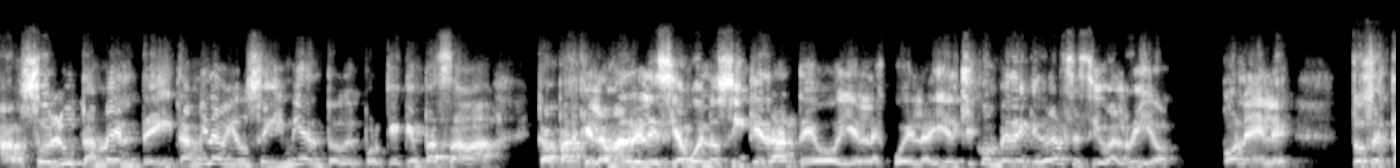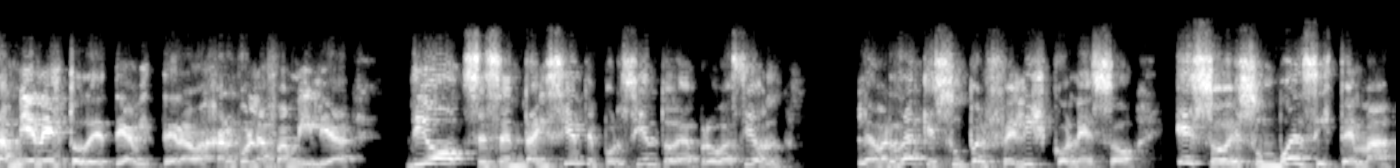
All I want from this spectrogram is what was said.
Absolutamente. Y también había un seguimiento de porque qué pasaba. Capaz que la madre le decía, bueno, sí, quédate hoy en la escuela. Y el chico en vez de quedarse se iba al río con él. Entonces también esto de, de trabajar con la familia dio 67% de aprobación la verdad que súper feliz con eso. Eso es un buen sistema,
